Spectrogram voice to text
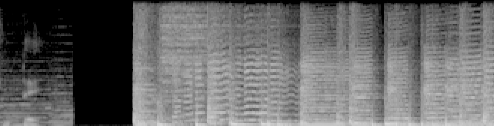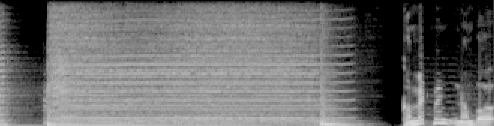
today. Commitment number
